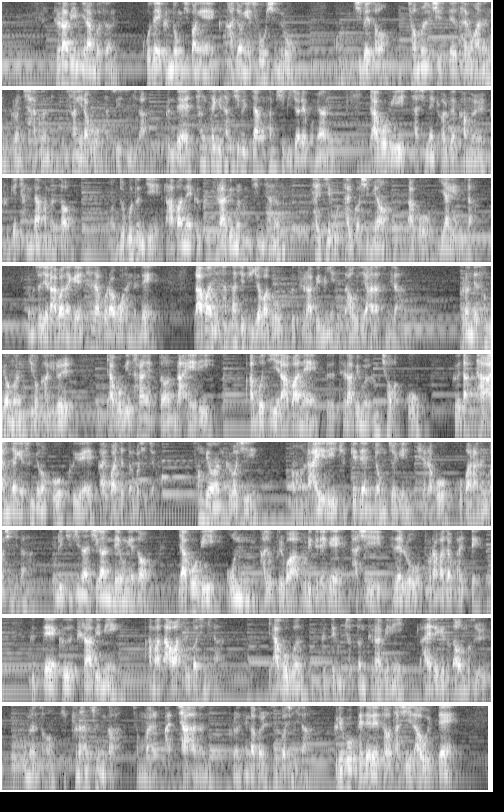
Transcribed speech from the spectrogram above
드라빔이란 것은 고대 근동 지방의 그 가정의 수호신으로 어, 집에서 점을 칠 때 사용하는 그런 작은 우상이라고 할 수 있습니다. 근데 창세기 31장 32절에 보면 야곱이 자신의 결백함을 크게 장담하면서 어, 누구든지 라반의 그 드라빔을 훔친 자는 살지 못할 것이며 라고 이야기합니다. 그러면서 이제 라반에게 찾아보라고 하는데 라반이 샅샅이 뒤져봐도 그 드라빔이 나오지 않았습니다. 그런데 성경은 기록하기를 야곱이 사랑했던 라헬이 아버지 라반의 그 드라빔을 훔쳐왔고 그 낙타 안장에 숨겨놓고 그 위에 깔고 앉았던 것이죠. 성경은 그것이 어, 라헬이 죽게 된 영적인 죄라고 고발하는 것입니다. 우리 지지난 시간 내용에서 야곱이 온 가족들과 무리들에게 다시 베델로 돌아가자고 할 때 그때 그 드라빔이 아마 나왔을 것입니다. 야곱은 그때 훔쳤던 드라빔이 라헬에게서 나온 것을 보면서 깊은 한숨과 정말 아차하는 그런 생각을 했을 것입니다. 그리고 베델에서 다시 나올 때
